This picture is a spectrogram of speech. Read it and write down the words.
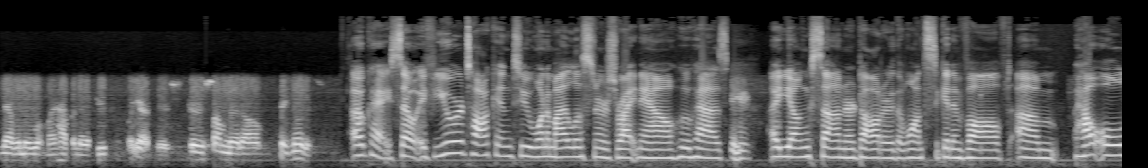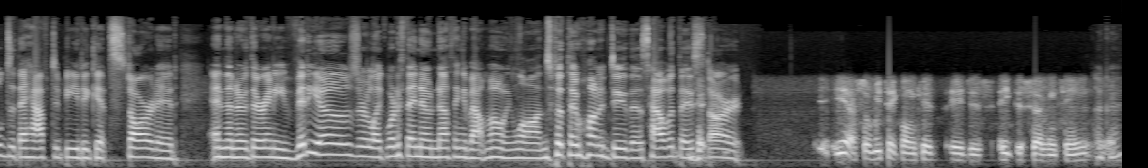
never know what might happen in the future. But yeah, there's there's some that um take notice. Okay, so if you were talking to one of my listeners right now who has a young son or daughter that wants to get involved, um, how old do they have to be to get started? And then are there any videos or like what if they know nothing about mowing lawns but they want to do this? How would they start? Yeah, so we take on kids ages eight to seventeen. Okay.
